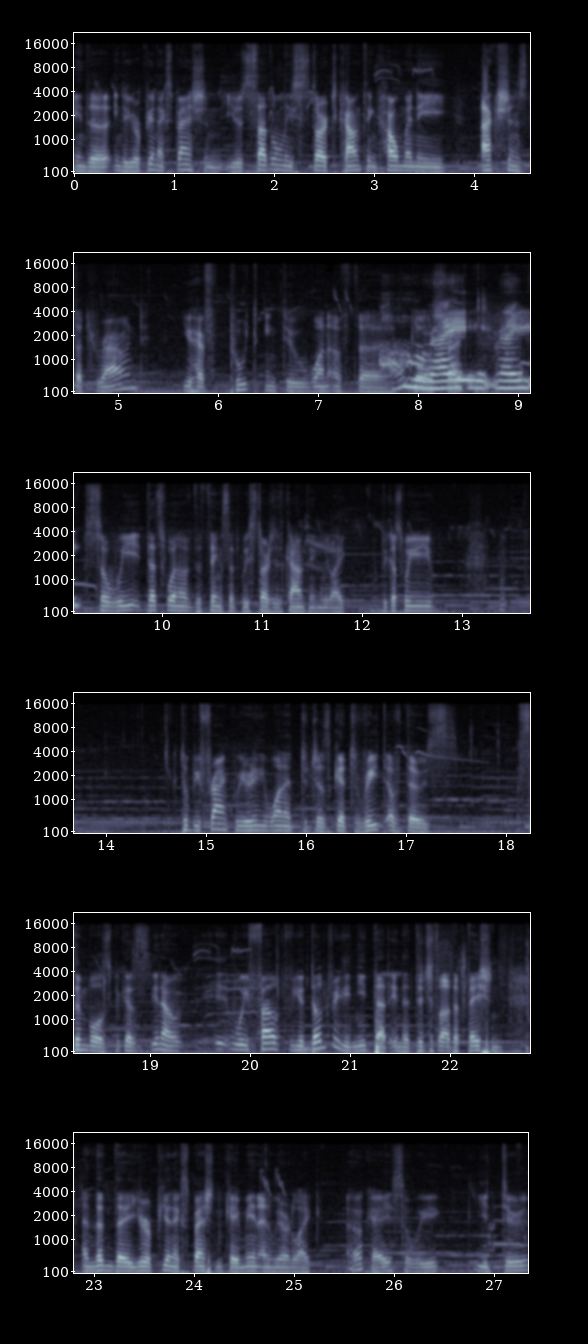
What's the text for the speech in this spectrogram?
in the in the European expansion, you suddenly start counting how many actions that round you have put into one of the oh, right, right. So we that's one of the things that we started counting. We like because we. To be frank, we really wanted to just get rid of those symbols because you know i we felt you don't really need that in a digital adaptation and then the european expansion came in and we were like okay so we need to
